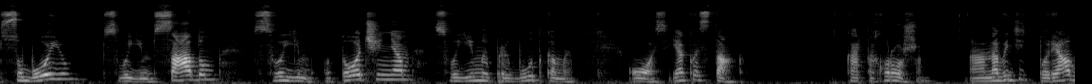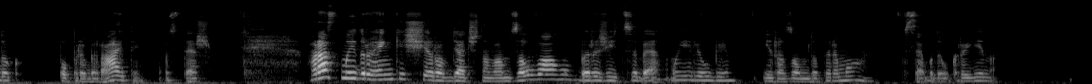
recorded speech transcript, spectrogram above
собою, своїм садом, своїм оточенням, своїми прибутками. Ось, якось так. Карта хороша. Наведіть порядок, поприбирайте, ось теж. Гаразд, мої дорогенькі, щиро вдячна вам за увагу. Бережіть себе, мої любі, і разом до перемоги. Все буде Україна!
